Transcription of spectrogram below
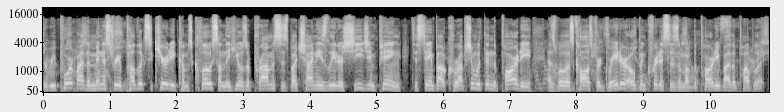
The report by the Ministry of Public Security comes close on the heels of promises by Chinese leader Xi Jinping to stamp out corruption within the party, as well as calls for greater open criticism of the party by the public.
